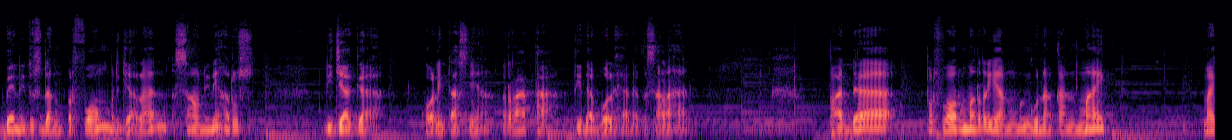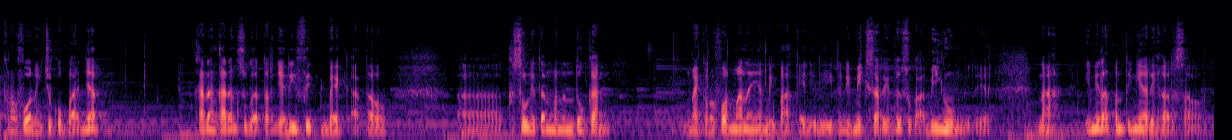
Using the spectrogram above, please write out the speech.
band itu sedang perform berjalan, sound ini harus dijaga kualitasnya rata, tidak boleh ada kesalahan. Pada performer yang menggunakan mic mikrofon yang cukup banyak, kadang-kadang juga terjadi feedback atau uh, kesulitan menentukan mikrofon mana yang dipakai. Jadi itu di mixer itu suka bingung gitu ya. Nah, inilah pentingnya rehearsal.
